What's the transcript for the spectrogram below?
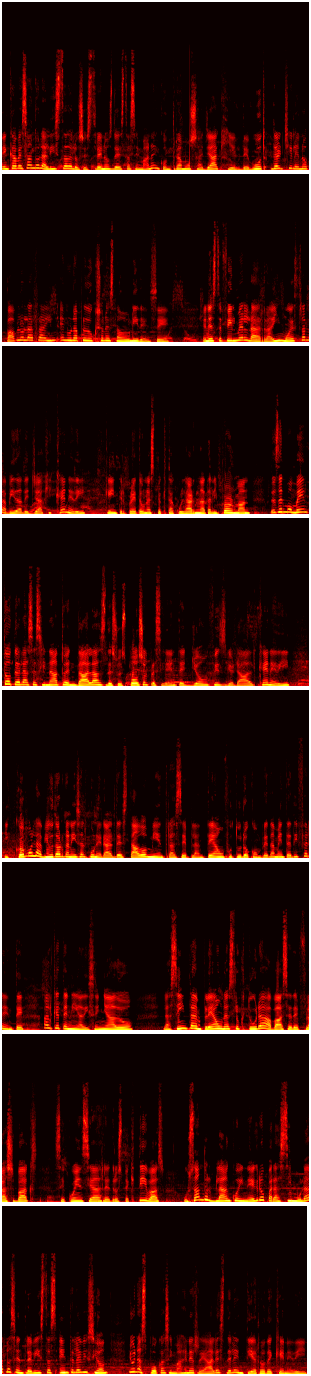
Encabezando la lista de los estrenos de esta semana encontramos a Jackie, el debut del chileno Pablo Larraín en una producción estadounidense. En este filme, Larraín muestra la vida de Jackie Kennedy, que interpreta una espectacular Natalie Portman, desde el momento del asesinato en Dallas de su esposo, el presidente John Fitzgerald Kennedy, y cómo la viuda organiza el funeral de Estado mientras se plantea un futuro completamente diferente al que tenía diseñado. La cinta emplea una estructura a base de flashbacks, secuencias retrospectivas, usando el blanco y negro para simular las entrevistas en televisión y unas pocas imágenes reales del entierro de Kennedy.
